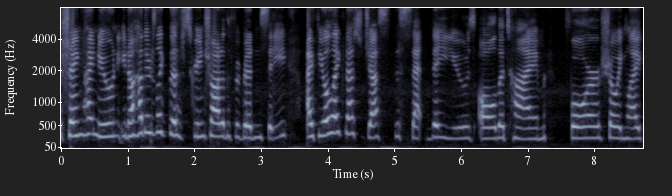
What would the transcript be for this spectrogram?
Shanghai Noon. You know how there's like the screenshot of the Forbidden City? I feel like that's just the set they use all the time for showing like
